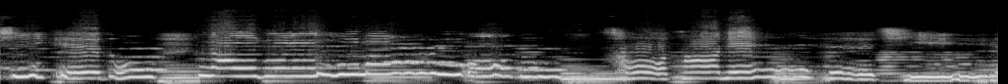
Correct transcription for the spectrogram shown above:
탄식해도 낭군이만 오고 서산에 지네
